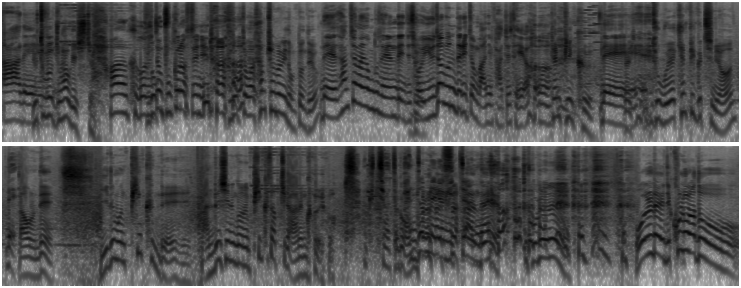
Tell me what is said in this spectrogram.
아, 네. 유튜브도 좀 하고 계시죠. 아, 그거는 구독- 좀 부끄럽습니다. 구독자가 3천 명이 넘던데요. 네, 3천 명 정도 되는데 이제 저희 유저분들이 좀 많이 봐주세요. 캠핑크. 네. 그래서 유튜브에 캠핑크 치면 네. 나오는데 이름은 핑크인데 만드시는 거는 핑크답지가 않은 거예요. 그쵸. 좀 그러니까 반전 매력이 있지 않나요? 보면은 원래 이제 콜로라도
